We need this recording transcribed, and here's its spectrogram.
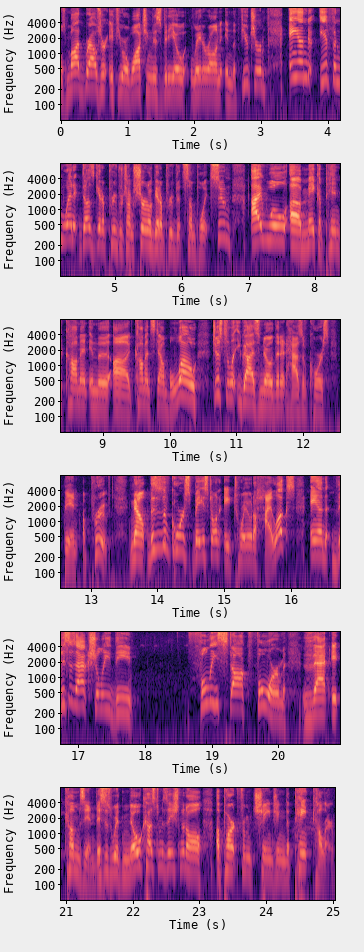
console's mod browser if you are watching this video later on in the future, and if and when it does get approved, which I'm sure it'll get approved approved at some point soon, I will uh, make a pinned comment in the uh, comments down below just to let you guys know that it has, of course, been approved. Now, this is, of course, based on a Toyota Hilux, and this is actually the fully stock form that it comes in. This is with no customization at all, apart from changing the paint color.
